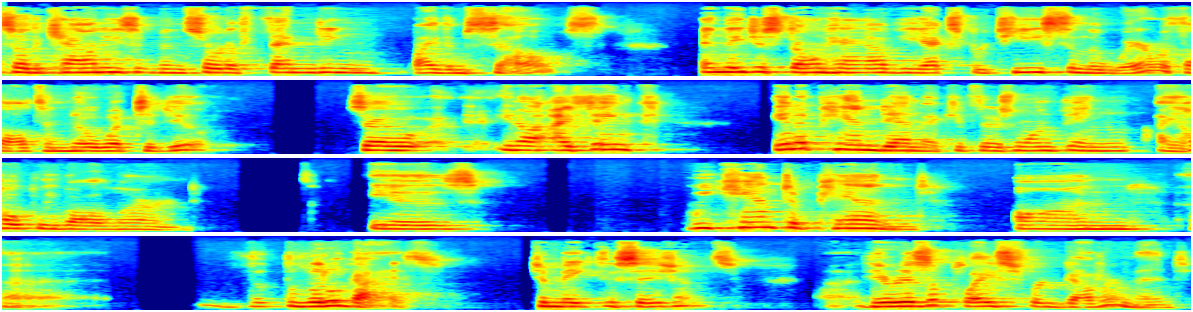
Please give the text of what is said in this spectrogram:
so the counties have been sort of fending by themselves, and they just don't have the expertise and the wherewithal to know what to do. So, you know, I think in a pandemic, if there's one thing I hope we've all learned, is we can't depend on uh, the, the, little guys to make decisions. Uh, there is a place for government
